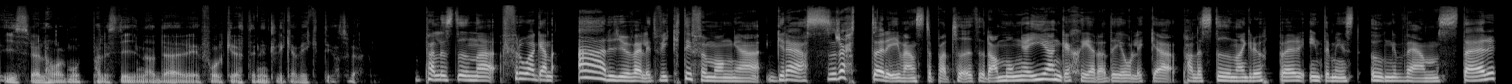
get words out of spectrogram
Israel har mot Palestina, där är folkrätten inte lika viktig. och sådär. Palestinafrågan är ju väldigt viktig för många gräsrötter i Vänsterpartiet idag. Många är engagerade i olika Palestinagrupper, inte minst Ung Vänster.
